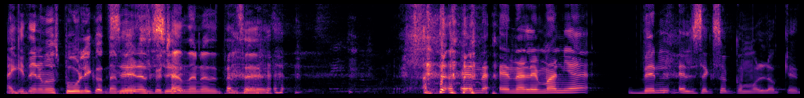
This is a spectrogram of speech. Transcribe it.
Aquí tenemos público también Sí, sí, sí. escuchándonos, entonces... en, en Alemania ven el sexo como lo que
